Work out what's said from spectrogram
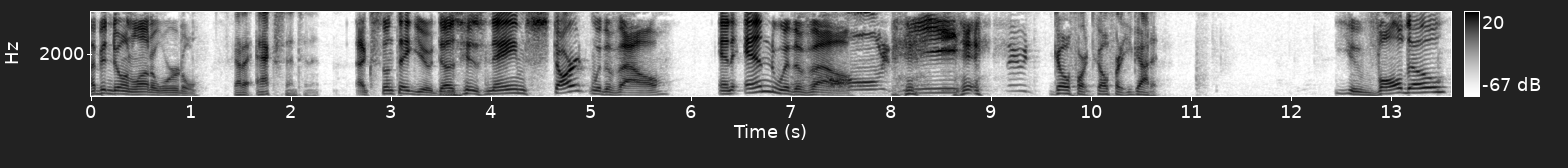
I've been doing a lot of Wordle. It's got an accent in it. Excellent, thank you. Does his name start with a vowel and end with a vowel? Go for it. Go for it. You got it. Uvaldo.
